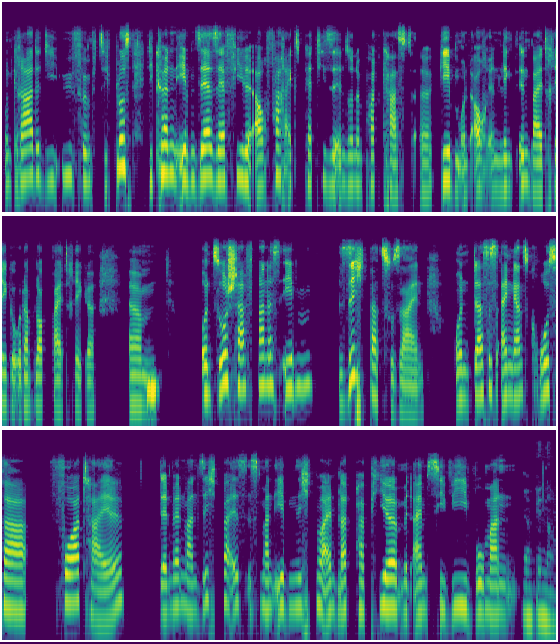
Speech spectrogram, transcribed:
Und gerade die Ü50 Plus, die können eben sehr, sehr viel auch Fachexpertise in so einem Podcast äh, geben und auch in LinkedIn-Beiträge oder Blogbeiträge. Ähm, mhm. Und so schafft man es eben, sichtbar zu sein. Und das ist ein ganz großer Vorteil, denn wenn man sichtbar ist, ist man eben nicht nur ein Blatt Papier mit einem CV, wo man ja, genau.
